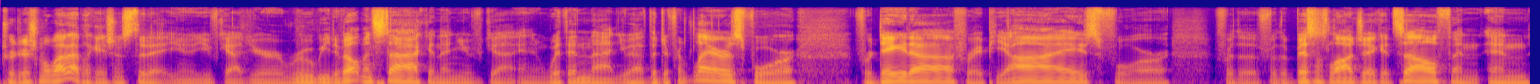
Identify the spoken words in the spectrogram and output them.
traditional web applications today. You know, you've got your Ruby development stack, and then you've got, and within that, you have the different layers for for data, for APIs, for for the for the business logic itself, and and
